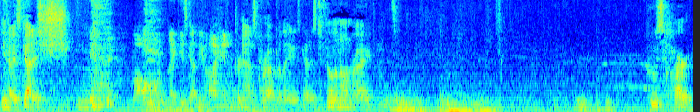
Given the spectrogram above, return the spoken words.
you know, he's got his shh, all, like he's got the ayin pronounced properly, and he's got his tefillin on right. Whose heart?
